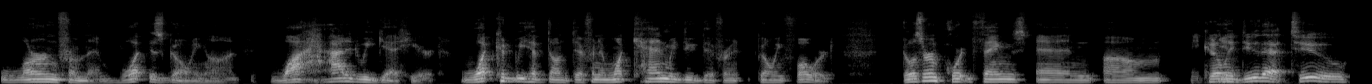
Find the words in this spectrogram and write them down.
learn from them. What is going on? Why how did we get here? What could we have done different and what can we do different going forward? Those are important things and um you can only do that too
